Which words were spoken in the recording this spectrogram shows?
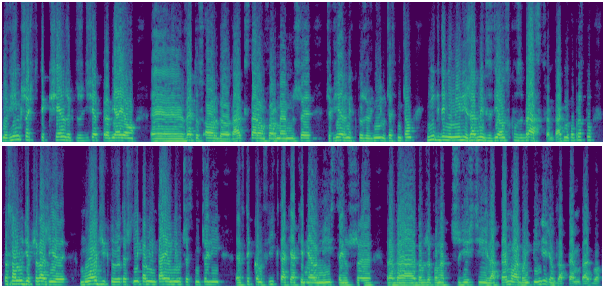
no większość tych księży, którzy dzisiaj odprawiają Vetus Ordo, tak, starą formę mszy, czy wiernych, którzy w niej uczestniczą, nigdy nie mieli żadnych związków z bractwem, tak? No po prostu to są ludzie przeważnie młodzi, którzy też nie pamiętają, nie uczestniczyli w tych konfliktach, jakie miały miejsce już, e, prawda, dobrze ponad 30 lat temu albo i 50 lat temu, tak? Bo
